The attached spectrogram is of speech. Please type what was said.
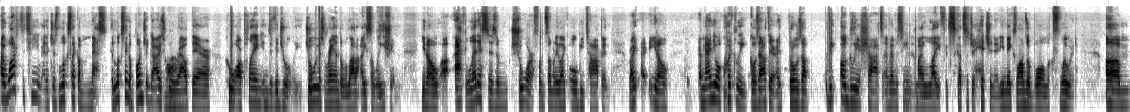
I watched the team and it just looks like a mess. It looks like a bunch of guys who Wow. are out there who are playing individually. Julius Randle, a lot of isolation. You know, uh, athleticism, sure, from somebody like Obi Toppin, right? Uh, You know, Immanuel Quickley goes out there and throws up the ugliest shots I've ever seen in my life. It's got such a hitch in it. He makes Lonzo Ball look fluid. Um,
